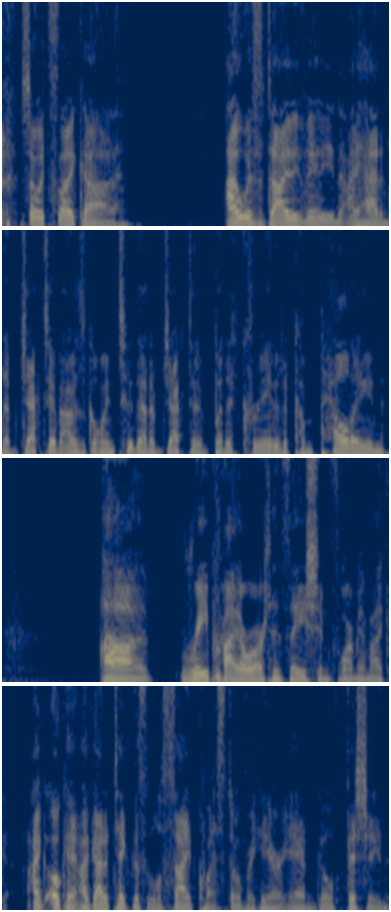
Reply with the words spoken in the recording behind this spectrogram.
so it's like uh, I was diving. I had an objective. I was going to that objective, but it created a compelling uh reprioritization for me. I'm like, I okay, I got to take this little side quest over here and go fishing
